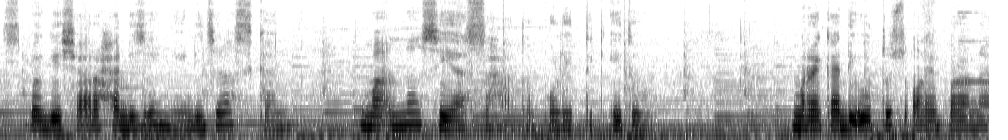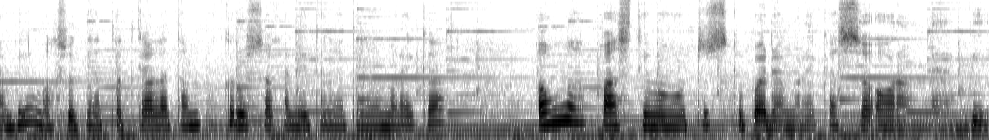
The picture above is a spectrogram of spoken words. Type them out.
sebagai syarah hadis ini dijelaskan makna siasah atau politik itu. Mereka diutus oleh para nabi, maksudnya tatkala tanpa kerusakan di tengah-tengah mereka, Allah pasti mengutus kepada mereka seorang nabi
